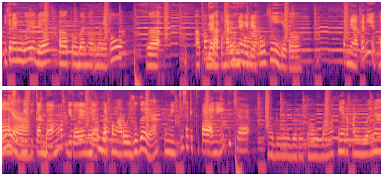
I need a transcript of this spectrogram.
dikirain gue ya Del eh, perubahan hormon itu nggak apa Nggak ada pengaruhnya gitu ya? gitu. Ternyata nih malah Iya. signifikan banget gitu yang Ternyata dapat berpengaruh juga ya. memicu sakit kepalanya itu, Ca. Waduh, baru tahu banget nih rekan buana.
